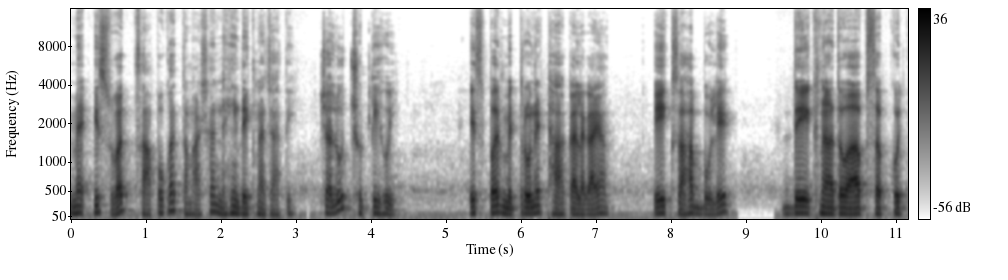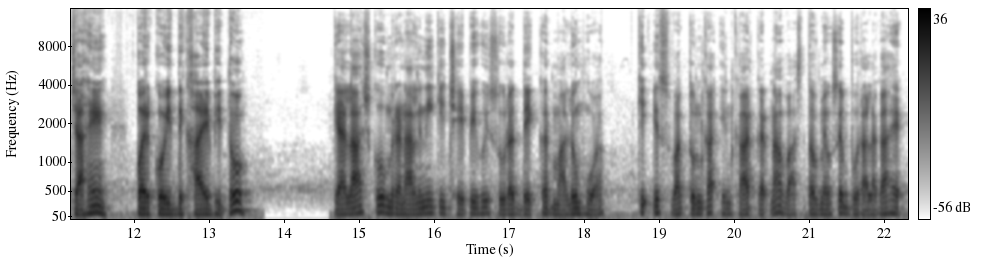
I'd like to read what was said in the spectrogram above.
मैं इस वक्त सांपों का तमाशा नहीं देखना चाहती। चलो, छुट्टी हुई। इस पर मित्रों ने ठहाका लगाया। एक साहब बोले, देखना तो आप सब कुछ चाहें, पर कोई दिखाए भी तो। कैलाश को मृणालिनी की छेपी हुई सूरत देखकर मालूम हुआ कि इस वक्त उनका इनकार करना वास्तव में उसे बुरा लगा है।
